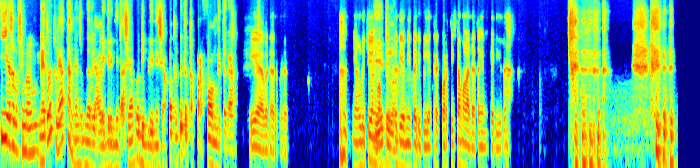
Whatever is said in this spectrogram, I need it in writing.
Iya semaksimal mungkin. Nah itu kan kelihatan kan sebenarnya Allegri minta siapa dibeliin siapa tapi tetap perform gitu kan. Iya benar benar. yang lucu yang gitu waktu loh. itu dia minta dibeliin trequartista malah datengin Kedira.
